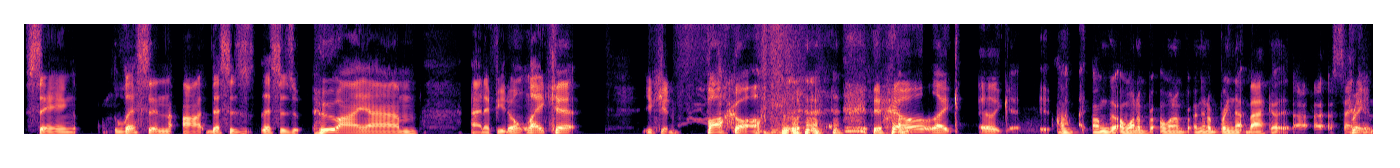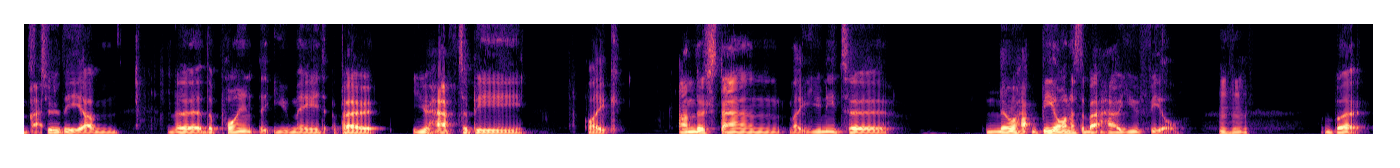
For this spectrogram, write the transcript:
saying listen uh, this is this is who i am and if you don't like it you can fuck off you know like like I'm, I'm, I want to, I want to, I'm going to bring that back a, a, a second back. to the, um, the, the point that you made about you have to be like, understand, like you need to know how, be honest about how you feel. Mhm. But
